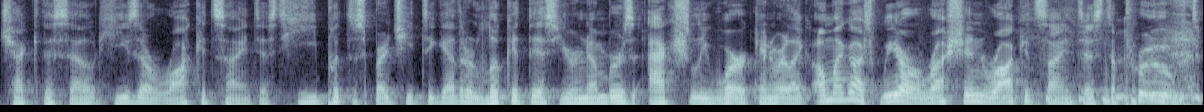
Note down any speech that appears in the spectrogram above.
check this out. He's a rocket scientist. He put the spreadsheet together. Look at this. Your numbers actually work. And we're like, oh my gosh, we are Russian rocket scientists approved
